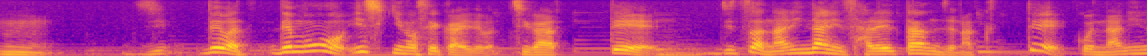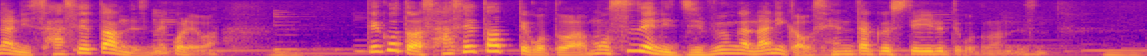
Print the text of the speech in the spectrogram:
うん。ではでも意識の世界では違っ実は何々されたんじゃなくてこれ何々させたんですねこれは。ってことはさせたってことはもうすでに自分が何かを選択しているってことなんです。うん。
